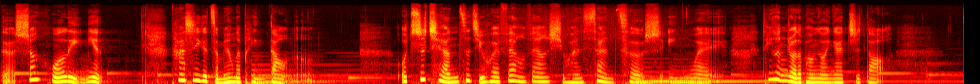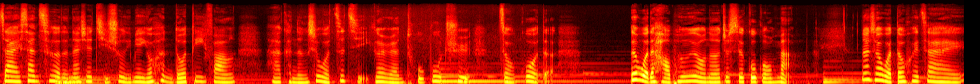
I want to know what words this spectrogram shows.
的生活里面，它是一个怎么样的频道呢？我之前自己会非常非常喜欢散策，是因为听很久的朋友应该知道，在散策的那些集数里面，有很多地方，它可能是我自己一个人徒步去走过的。那我的好朋友呢，就是 Google Map。那时候我都会在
